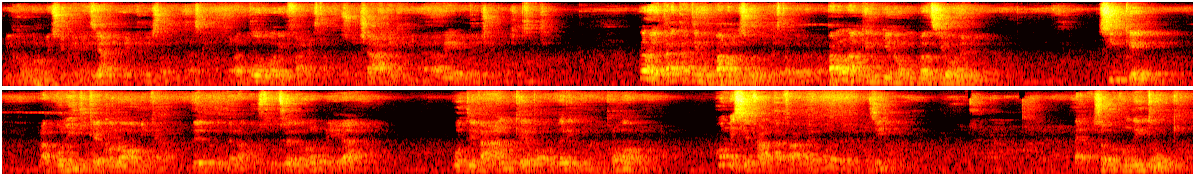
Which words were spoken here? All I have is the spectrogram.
il compromesso keynesiano, mettere i soldi in tasca lavoratori, fare stato sociale, che libera reddito, eccetera, eccetera. Però i trattati non parlano solo di questa cosa, parlano anche di piena occupazione, sicché la politica economica del, della costruzione europea poteva anche evolvere in un altro modo. Come si è fatta a farla evolvere così? Beh, insomma, con dei trucchi.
